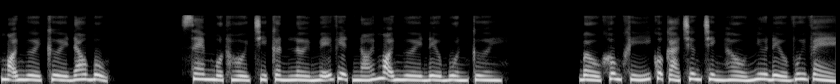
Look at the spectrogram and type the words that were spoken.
mọi người cười đau bụng. Xem một hồi chỉ cần lời mễ Việt nói mọi người đều buồn cười. Bầu không khí của cả chương trình hầu như đều vui vẻ,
